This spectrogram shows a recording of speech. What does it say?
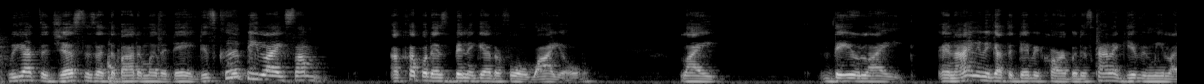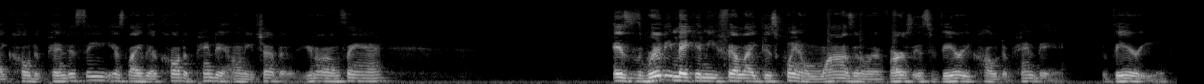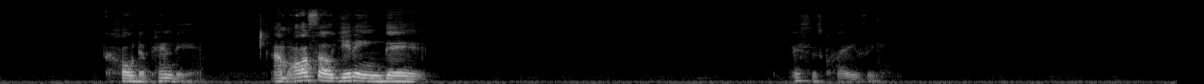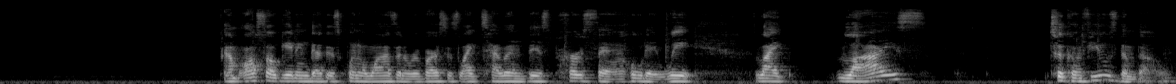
We got the justice at the bottom of the deck. This could be like some, a couple that's been together for a while. Like, they're like, and I ain't even got the debit card, but it's kind of giving me like codependency. It's like they're codependent on each other. You know what I'm saying? It's really making me feel like this Queen of Wands in reverse is very codependent. Very codependent. I'm also getting that this is crazy. I'm also getting that this Queen of Wands in the reverse is like telling this person who they with, like, lies to confuse them, though.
